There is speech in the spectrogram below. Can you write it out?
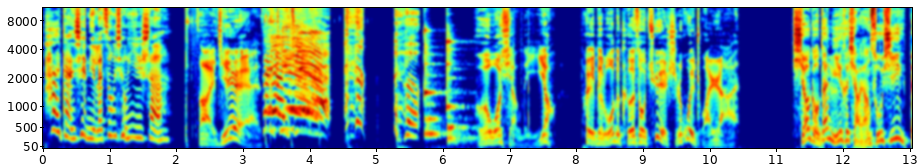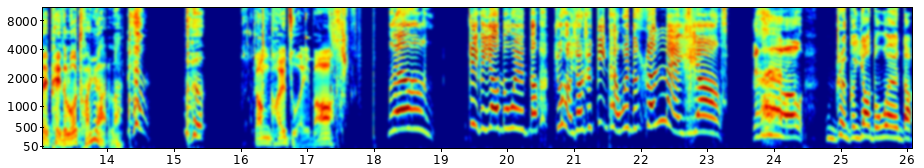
太感谢你了，棕熊医生。再见。再见。和我想的一样，佩德罗的咳嗽确实会传染。小狗丹尼和小羊苏西被佩德罗传染了。张开嘴巴。嗯，这个药的味道就好像是地毯味的酸奶一样。哎 这个药的味道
